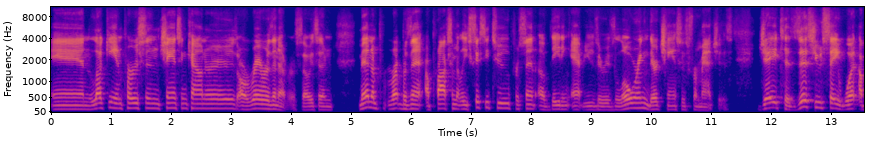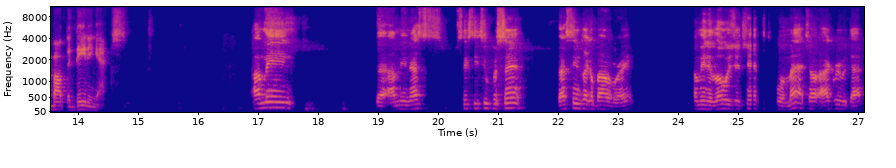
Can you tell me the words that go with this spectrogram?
and lucky in person chance encounters are rarer than ever. So he said Men represent approximately 62% of dating app users, lowering their chances for matches. Jay, to this you say what about the dating apps? I mean, I mean that's 62%. That seems like about right. I mean, it lowers your chances for a match. I, I agree with that.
